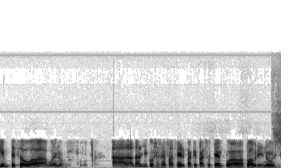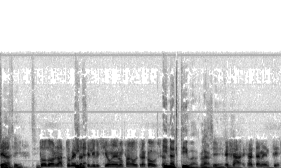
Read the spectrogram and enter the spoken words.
que empezou a, bueno, a, a darlle cousas a facer para que pase o tempo a, a pobre, non sea sí, sí, sí. todo o rato vendo Ina... a televisión e non faga outra cousa. Inactiva, claro. Sí. Esa, exactamente.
